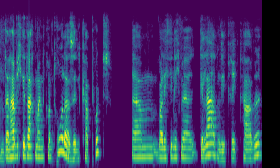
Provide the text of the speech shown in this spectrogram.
Und dann habe ich gedacht, meine Controller sind kaputt, ähm, weil ich die nicht mehr geladen gekriegt habe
